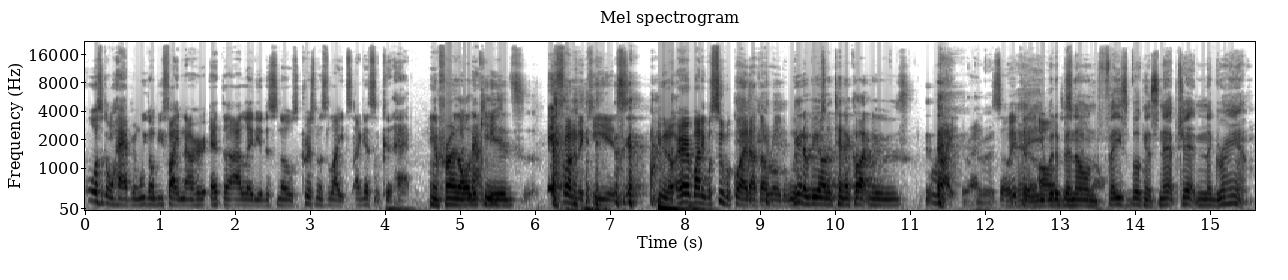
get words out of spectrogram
what's gonna happen? We're gonna be fighting out here at the Our Lady of the Snows Christmas lights. I guess it could happen. in front of all the not me. kids. In front of the kids. you know, everybody was super quiet after I rolled the We're window. gonna be on the ten o'clock news. Right, right. So it could hey, have you would have been on Facebook and Snapchat and the gram.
